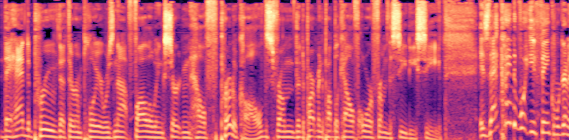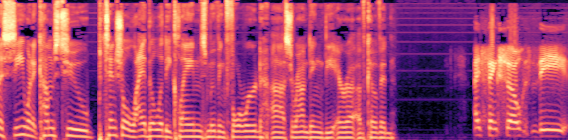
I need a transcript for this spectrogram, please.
they had to prove that their employer was not following certain health protocols from the Department of Public Health or from the CDC. Is that kind of what you think we're going to see when it comes to potential liability claims moving forward uh, surrounding the era of COVID? I think so. The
